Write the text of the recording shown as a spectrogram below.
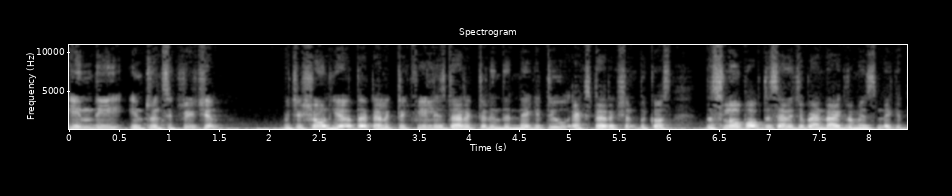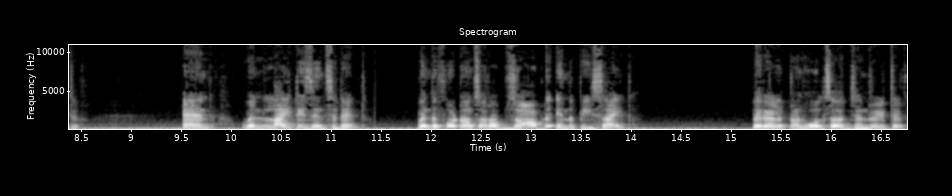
in the intrinsic region which is shown here that electric field is directed in the negative x direction because the slope of this energy band diagram is negative. And when light is incident, when the photons are absorbed in the p side, where electron holes are generated,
